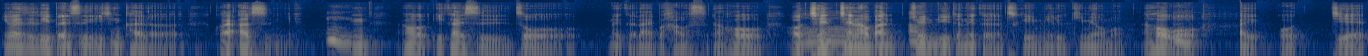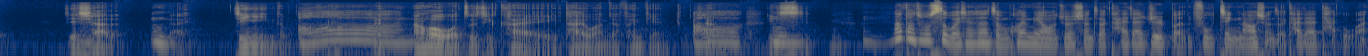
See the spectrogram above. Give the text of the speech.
因为是日本是已经开了快二十年，嗯嗯，然后一开始做那个 live house，然后哦前前老板眷绿的那个 Tsuki Miru Kimomo，然后我哎我接接下了来经营的哦，然后我自己开台湾的分店哦，历史嗯。嗯，那当初四维先生怎么会没有就是选择开在日本附近，然后选择开在台湾？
